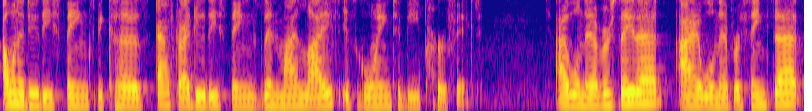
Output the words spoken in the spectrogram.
I want to do these things because after I do these things, then my life is going to be perfect. I will never say that. I will never think that.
